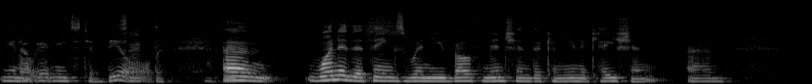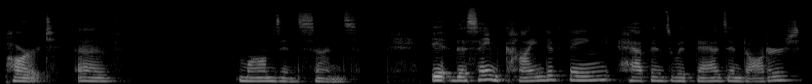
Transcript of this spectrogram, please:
you know, it needs to build. Exactly. Um, one of the things when you both mentioned the communication um, part of moms and sons, it the same kind of thing happens with dads and daughters,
